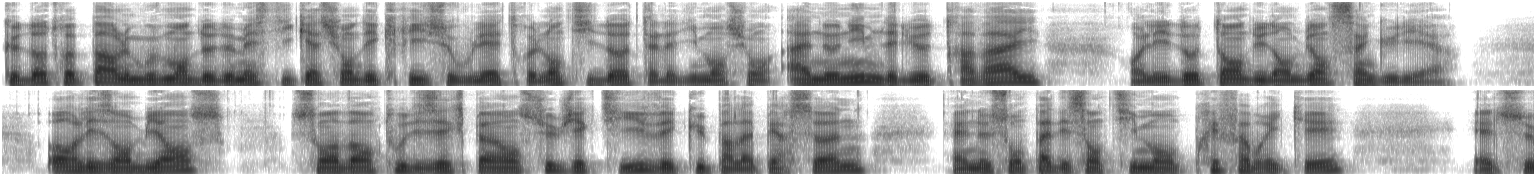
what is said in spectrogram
que d'autre part, le mouvement de domestication décrit se voulait être l'antidote à la dimension anonyme des lieux de travail en les dotant d'une ambiance singulière. Or, les ambiances sont avant tout des expériences subjectives vécues par la personne, elles ne sont pas des sentiments préfabriqués, elles se,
